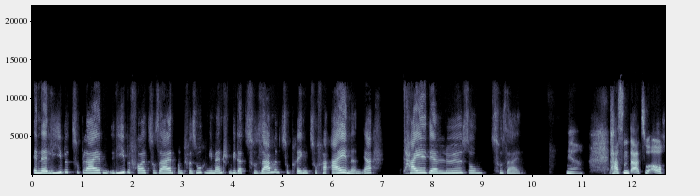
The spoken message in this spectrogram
in der Liebe zu bleiben, liebevoll zu sein und versuchen, die Menschen wieder zusammenzubringen, zu vereinen, ja, Teil der Lösung zu sein. Ja. Passend dazu auch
